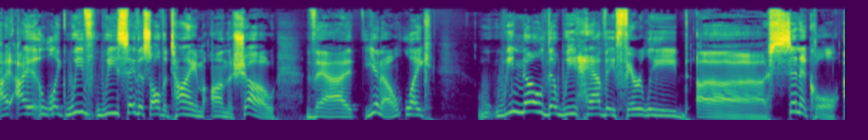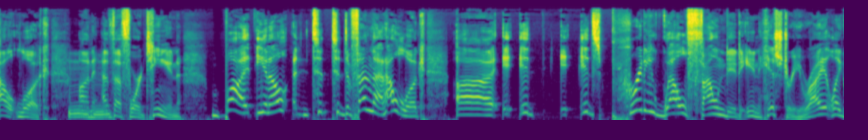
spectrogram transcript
I, I like we've we say this all the time on the show that, you know, like we know that we have a fairly uh, cynical outlook on FF14, but you know, to, to defend that outlook, uh, it, it, it it's pretty well founded in history, right? Like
